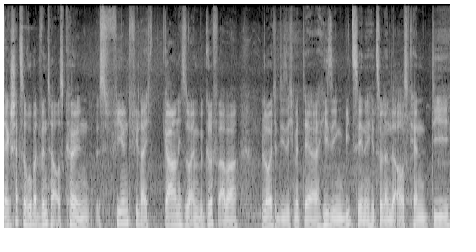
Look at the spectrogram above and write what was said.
der geschätzte Robert Winter aus Köln ist vielen vielleicht gar nicht so ein Begriff, aber Leute, die sich mit der hiesigen Beatszene hierzulande auskennen, die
